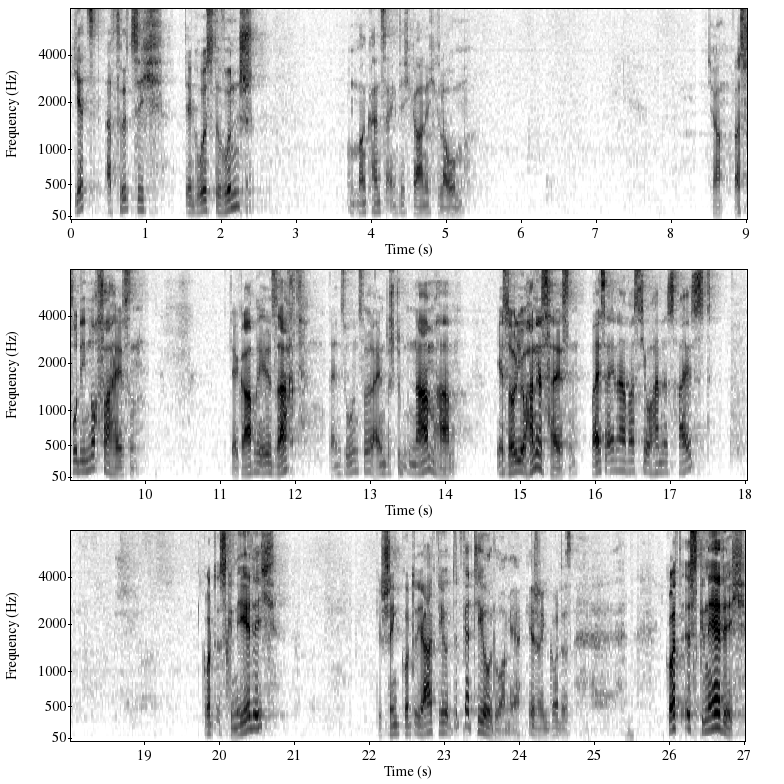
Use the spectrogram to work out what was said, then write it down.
Jetzt erfüllt sich der größte Wunsch und man kann es eigentlich gar nicht glauben. Tja, was wurde ihm noch verheißen? Der Gabriel sagt, dein Sohn soll einen bestimmten Namen haben. Er soll Johannes heißen. Weiß einer, was Johannes heißt? Gott ist gnädig. Geschenk Gottes, ja, das wäre Theodor mehr, Geschenk Gottes. Gott ist gnädig.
